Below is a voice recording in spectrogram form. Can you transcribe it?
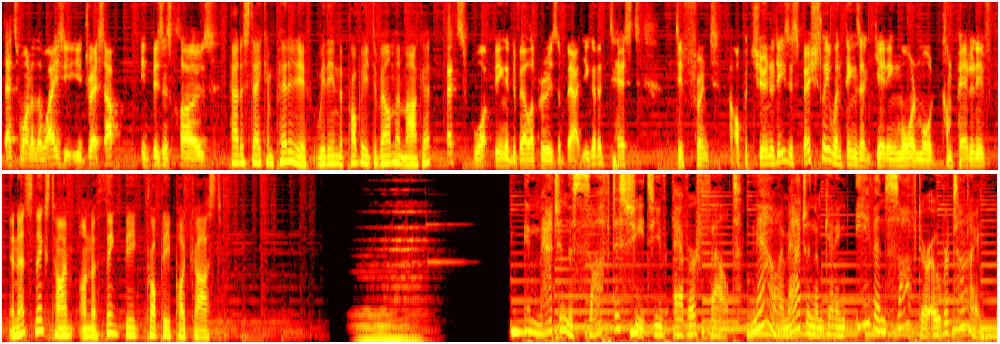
that's one of the ways you, you dress up in business clothes. How to stay competitive within the property development market. That's what being a developer is about. You've got to test different opportunities, especially when things are getting more and more competitive. And that's next time on the Think Big Property podcast. Imagine the softest sheets you've ever felt. Now imagine them getting even softer over time.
